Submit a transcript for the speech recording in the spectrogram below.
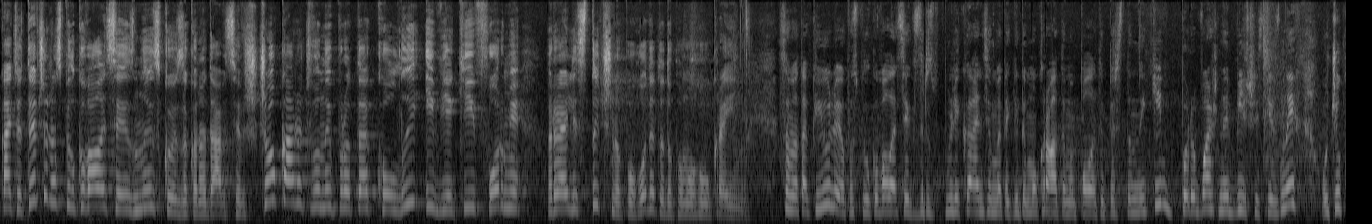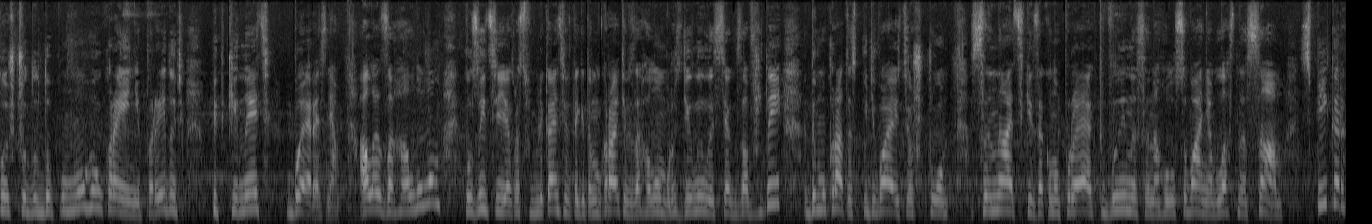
Катю, ти вчора спілкувалася із низкою законодавців. Що кажуть вони про те, коли і в якій формі реалістично погодити допомогу Україні? Саме так Юлія поспілкувалася як з республіканцями, так і демократами палати представників. Переважна більшість із них очікує, що до допомоги Україні перейдуть під кінець березня. Але загалом позиції як республіканців, так і демократів загалом розділилися як завжди. Демократи сподіваються, що сенатський законопроект винесе на голосування власне сам спікер.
